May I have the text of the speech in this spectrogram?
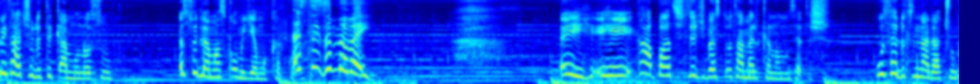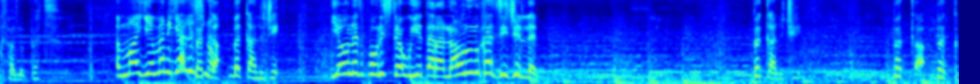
ቤታችሁ ልትቀሙ ነው። እሱ እሱን ለማስቆም እየሞከርኩ። እስቲ ዝም በይ። ይሄ ከአባትሽ ልጅ በስጦታ መልክ ነው የምሰጥሽ። ውሰዱትና ዕዳችሁን ክፈሉበት። እማዬ፣ ምን እያለች ነው? በቃ ልጄ፣ የእውነት ፖሊስ ደውዬ እጠራለሁ። አሁኑኑ ከዚህ ይጅልን። በቃ ልጄ፣ በቃ በቃ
